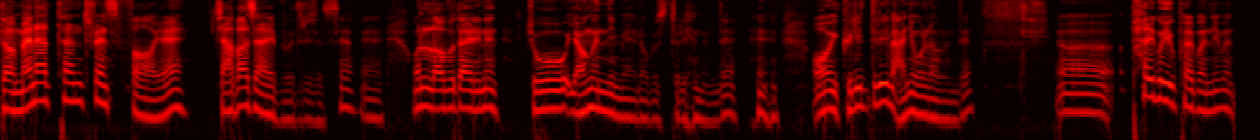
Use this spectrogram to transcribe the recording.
The Manhattan Transfer의 Java Jive 들으셨어요? 예. 오늘 Love Diary는 조영은님의 love story였는데, 어 이, 글들이 많이 올라오는데요. 어, 8968번님은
